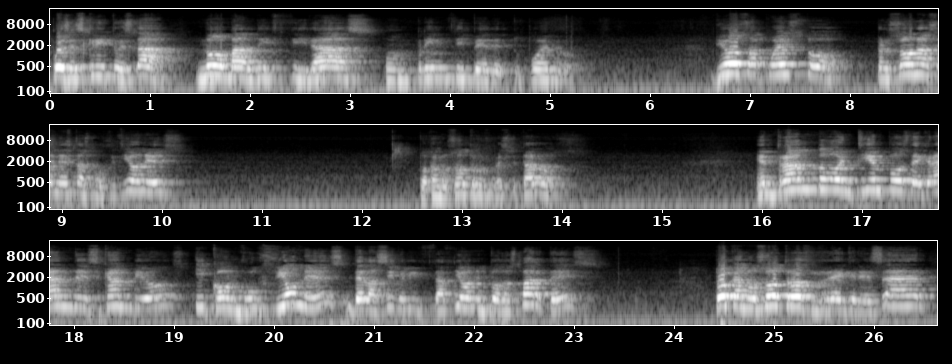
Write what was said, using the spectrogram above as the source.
pues escrito está, no maldicirás un príncipe de tu pueblo. Dios ha puesto personas en estas posiciones, toca a nosotros respetarlos. Entrando en tiempos de grandes cambios y convulsiones de la civilización en todas partes, toca a nosotros regresar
